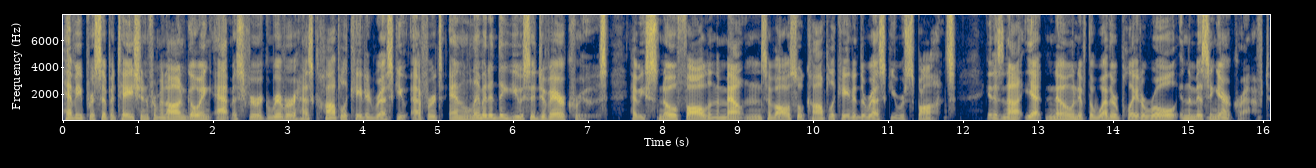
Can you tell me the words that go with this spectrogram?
Heavy precipitation from an ongoing atmospheric river has complicated rescue efforts and limited the usage of air crews. Heavy snowfall in the mountains have also complicated the rescue response. It is not yet known if the weather played a role in the missing aircraft.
